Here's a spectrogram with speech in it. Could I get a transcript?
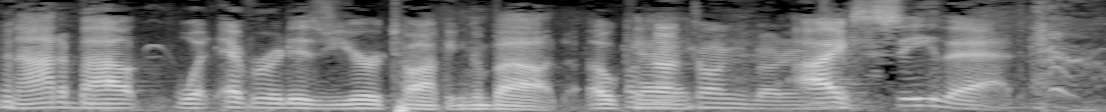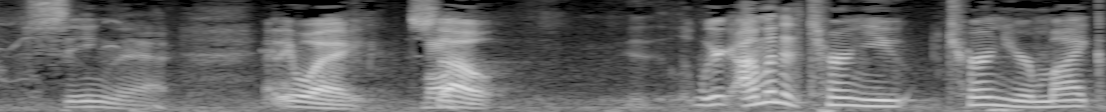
not- not about whatever it is you're talking about. Okay, I'm not talking about anything. I see that, seeing that. Anyway, so we're, I'm going to turn you turn your mic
